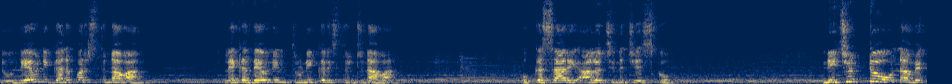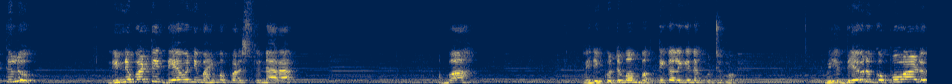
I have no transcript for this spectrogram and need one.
నువ్వు దేవుని గనపరుస్తున్నావా? లేక దేవుని తృణీకరిస్తుంటున్నావా? ఒక్కసారి ఆలోచన చేసుకో. నీ చుట్టూ ఉన్న వ్యక్తులు నిన్ను బట్టి దేవుని మహిమపరుస్తున్నారా? అబ్బా వీరి కుటుంబం భక్తి కలిగిన కుటుంబం. వీళ్ళు దేవుడు గొప్పవాడు.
